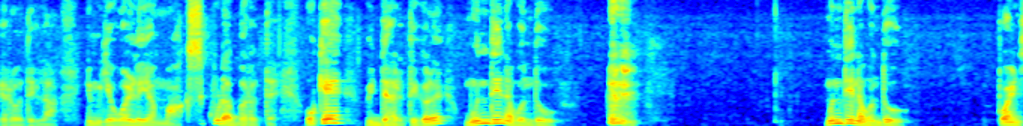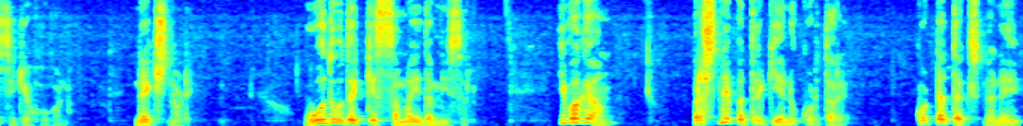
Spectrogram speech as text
ಇರೋದಿಲ್ಲ. ನಿಮಗೆ ಒಳ್ಳೆಯ ಮಾರ್ಕ್ಸ್ ಕೂಡ ಬರುತ್ತೆ. ಓಕೆ, ವಿದ್ಯಾರ್ಥಿಗಳೇ, ಮುಂದಿನ ಒಂದು ಮುಂದಿನ ಒಂದು ಪಾಯಿಂಟ್ಸಿಗೆ ಹೋಗೋಣ. ನೆಕ್ಸ್ಟ್ ನೋಡಿ. ಓದುವುದಕ್ಕೆ ಸಮಯದ ಮೀಸಲು. ಇವಾಗ ಪ್ರಶ್ನೆ ಪತ್ರಿಕೆಯನ್ನು ಕೊಡ್ತಾರೆ. ಕೊಟ್ಟ ತಕ್ಷಣವೇ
